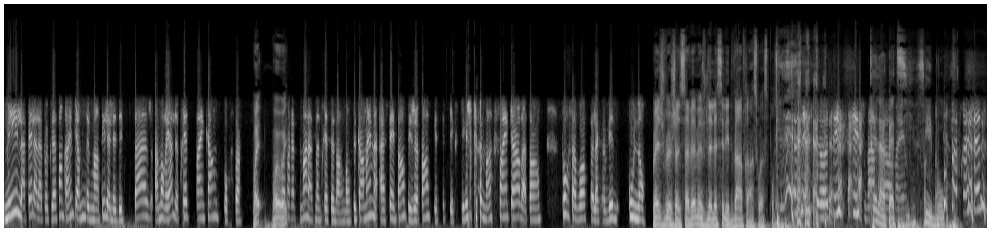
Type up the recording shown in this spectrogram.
Mais l'appel à la population a quand même permis d'augmenter là, le dépistage à Montréal de près de 50 Oui, oui, oui. comparativement à la semaine précédente. Donc, c'est quand même assez intense et je pense que c'est ce qui explique justement cinq heures d'attente pour savoir si c'est la COVID ou non. Mais je, le savais, mais je voulais laisser les devants à François, c'est pour ça. C'est ça, c'est Quelle empathie. C'est beau. Ma prochaine,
